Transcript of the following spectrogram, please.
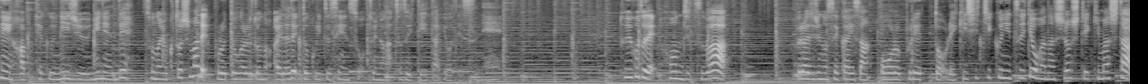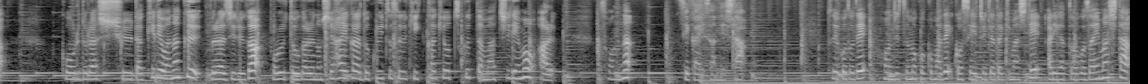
1822年でその翌年までポルトガルとの間で独立戦争というのが続いていたようですね。ということで本日はブラジルの世界遺産オーロプレット歴史地区についてお話をしてきました。ゴールドラッシュだけではなくブラジルがポルトガルの支配から独立するきっかけを作った街でもあるそんな世界遺産でした。ということで本日もここまでご清聴いただきましてありがとうございました。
